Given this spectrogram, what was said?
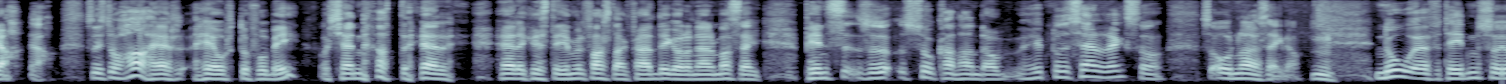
Ja. Ja. Så hvis du har he- heortofobi og kjenner at her, her er Kristi himmelfartsdag ferdig og det nærmer seg pinse, så, så kan han da hypnotisere deg, så, så ordner det seg, da. Nå eh, for tiden så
